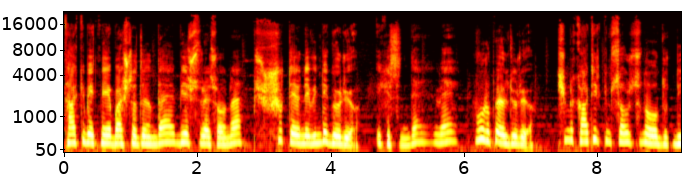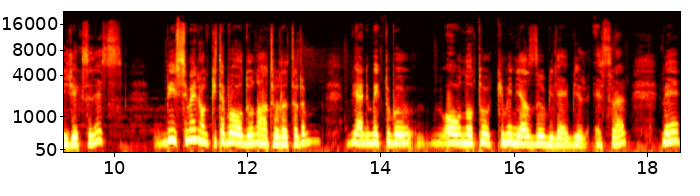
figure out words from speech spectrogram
takip etmeye başladığında bir süre sonra Schutter'in evinde görüyor ikisini de ve vurup öldürüyor. Şimdi katil kim sorusu ne oldu diyeceksiniz. Bir Simenon kitabı olduğunu hatırlatırım. Yani mektubu, o notu kimin yazdığı bile bir esrer. Ve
